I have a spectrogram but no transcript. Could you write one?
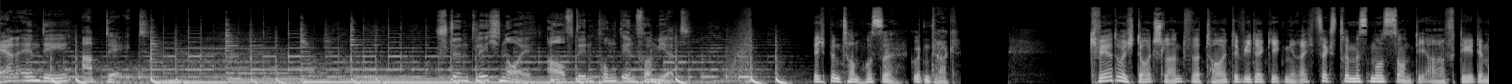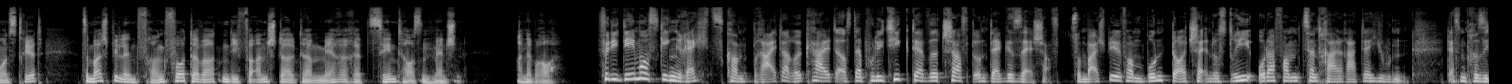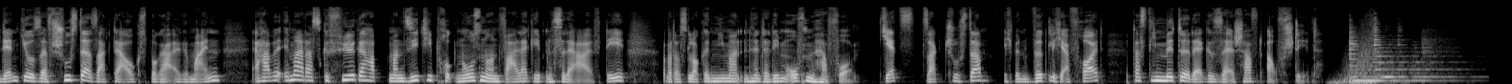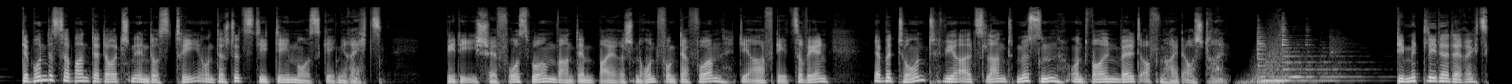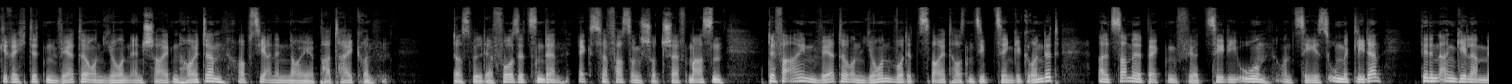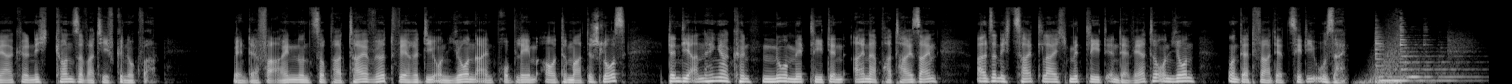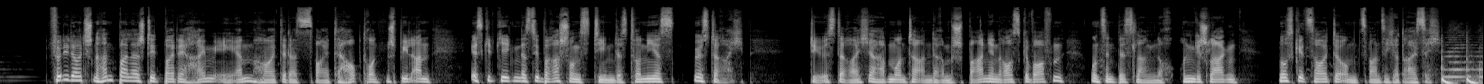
RND Update. Stündlich neu. Auf den Punkt informiert. Ich bin Tom Husse. Guten Tag. Quer durch Deutschland wird heute wieder gegen Rechtsextremismus und die AfD demonstriert. Zum Beispiel in Frankfurt erwarten die Veranstalter mehrere Zehntausend Menschen. Anne Brauer. Für die Demos gegen rechts kommt breiter Rückhalt aus der Politik, der Wirtschaft und der Gesellschaft. Zum Beispiel vom Bund Deutscher Industrie oder vom Zentralrat der Juden. Dessen Präsident Josef Schuster sagt der Augsburger Allgemeinen, er habe immer das Gefühl gehabt, man sieht die Prognosen und Wahlergebnisse der AfD, aber das locke niemanden hinter dem Ofen hervor. Jetzt, sagt Schuster, ich bin wirklich erfreut, dass die Mitte der Gesellschaft aufsteht. Der Bundesverband der deutschen Industrie unterstützt die Demos gegen rechts. BDI-Chef Russwurm warnt im Bayerischen Rundfunk davor, die AfD zu wählen. Er betont, wir als Land müssen und wollen Weltoffenheit ausstrahlen. Die Mitglieder der rechtsgerichteten Werteunion entscheiden heute, ob sie eine neue Partei gründen. Das will der Vorsitzende, Ex-Verfassungsschutzchef Maaßen. Der Verein Werteunion wurde 2017 gegründet als Sammelbecken für CDU und CSU-Mitglieder, denen Angela Merkel nicht konservativ genug war. Wenn der Verein nun zur Partei wird, wäre die Union ein Problem automatisch los, denn die Anhänger könnten nur Mitglied in einer Partei sein, also nicht zeitgleich Mitglied in der Werteunion und etwa der CDU sein. Für die deutschen Handballer steht bei der Heim-EM heute das zweite Hauptrundenspiel an. Es geht gegen das Überraschungsteam des Turniers Österreich. Die Österreicher haben unter anderem Spanien rausgeworfen und sind bislang noch ungeschlagen. Los geht's heute um 20.30 Uhr.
